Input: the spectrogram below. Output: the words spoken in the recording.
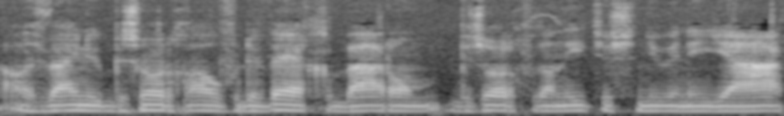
als wij nu bezorgen over de weg, waarom bezorgen we dan niet tussen nu en een jaar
